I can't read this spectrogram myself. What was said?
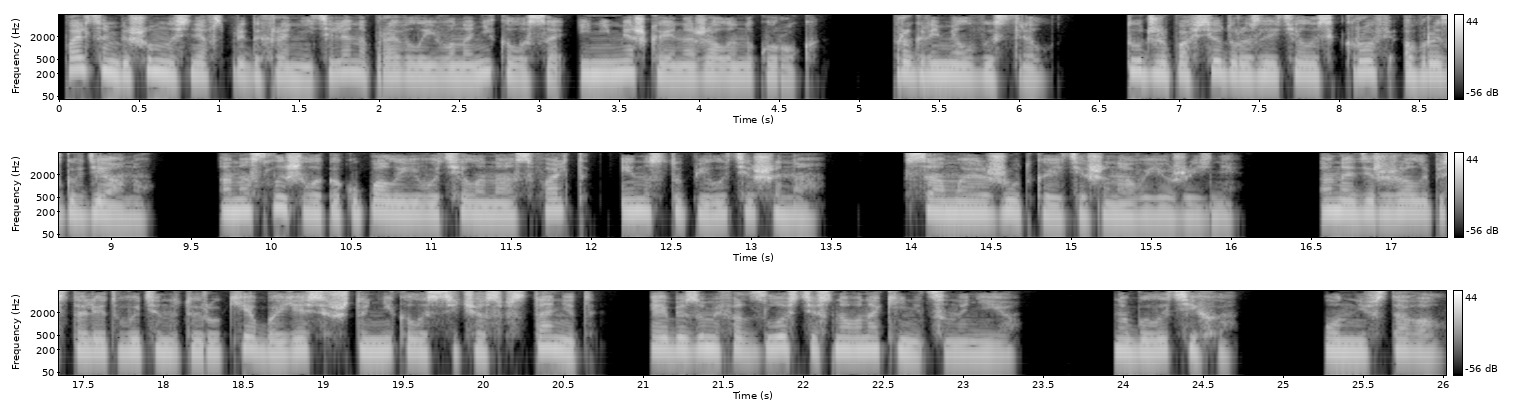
Пальцем бесшумно сняв с предохранителя, направила его на Николаса и, не мешкая, нажала на курок. Прогремел выстрел. Тут же повсюду разлетелась кровь, обрызгав Диану. Она слышала, как упало его тело на асфальт, и наступила тишина. Самая жуткая тишина в ее жизни. Она держала пистолет в вытянутой руке, боясь, что Николас сейчас встанет и, обезумев от злости, снова накинется на нее. Но было тихо. Он не вставал.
